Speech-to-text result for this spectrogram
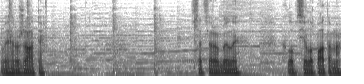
вигружати. Все це робили хлопці лопатами.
